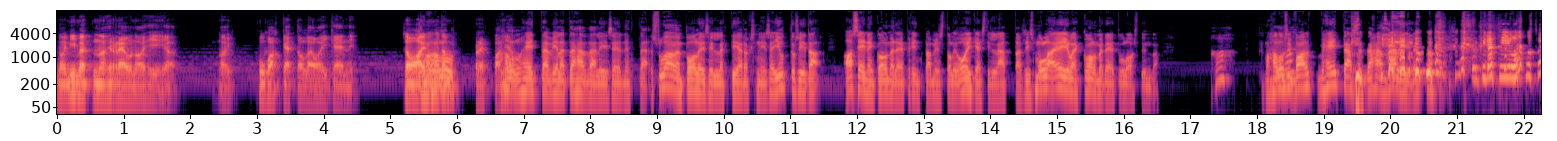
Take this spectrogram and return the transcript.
noin nimet noihin reunoihin ja noin kuvakkeet tolle oikein, niin se on ainoa, mitä haluan- preppaan. Ja, Haluan heittää vielä tähän väliin sen, että Suomen poliisille tiedoksi, niin se juttu siitä aseiden 3D-printtaamisesta oli oikeasti läppä. Siis mulla ei ole 3D-tulostinta. Aha. Mä halusin Aha. vaan heittää sen tähän väliin, että, Pidä piilossa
